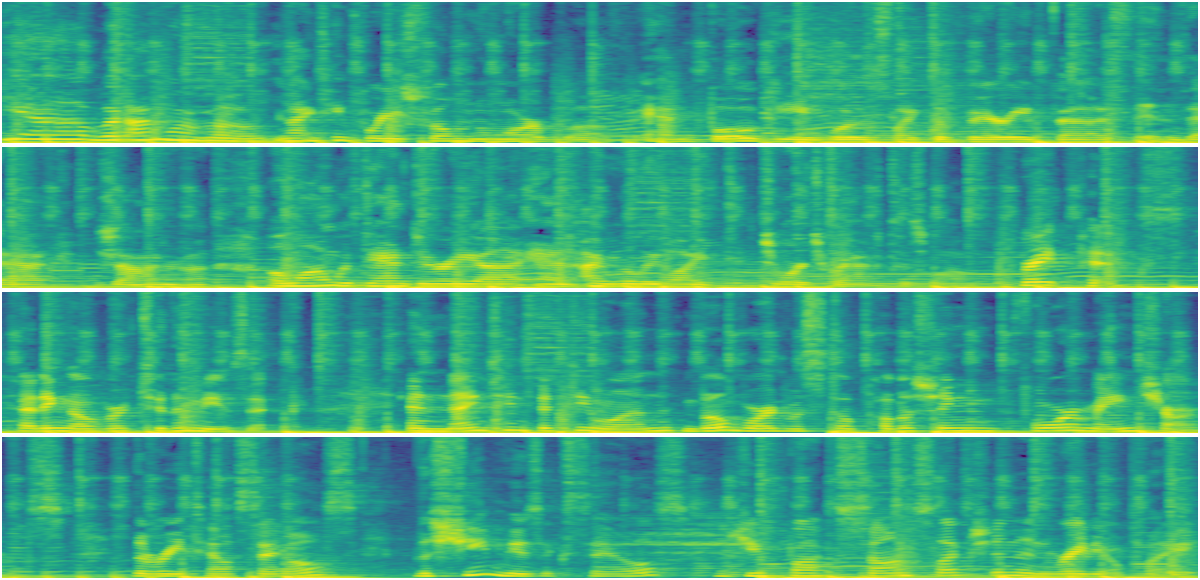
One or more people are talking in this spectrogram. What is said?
Yeah, but I'm more of a 1940s film noir buff, and Bogey was like the very best in that genre, along with Dan Duryea, and I really liked George Raft as well. Great picks. Heading over to the music. In 1951, Billboard was still publishing four main charts the retail sales, the sheet music sales, jukebox song selection, and radio play.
